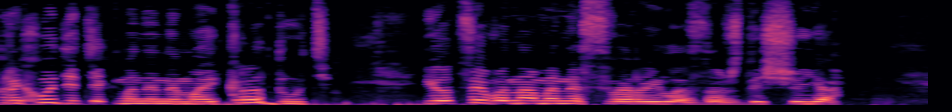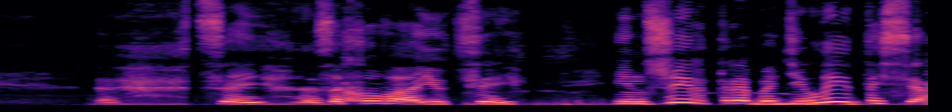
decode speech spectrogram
приходять, як мене немає, крадуть. І оце вона мене сварила завжди, що я е, цей, заховаю цей інжир, треба ділитися.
